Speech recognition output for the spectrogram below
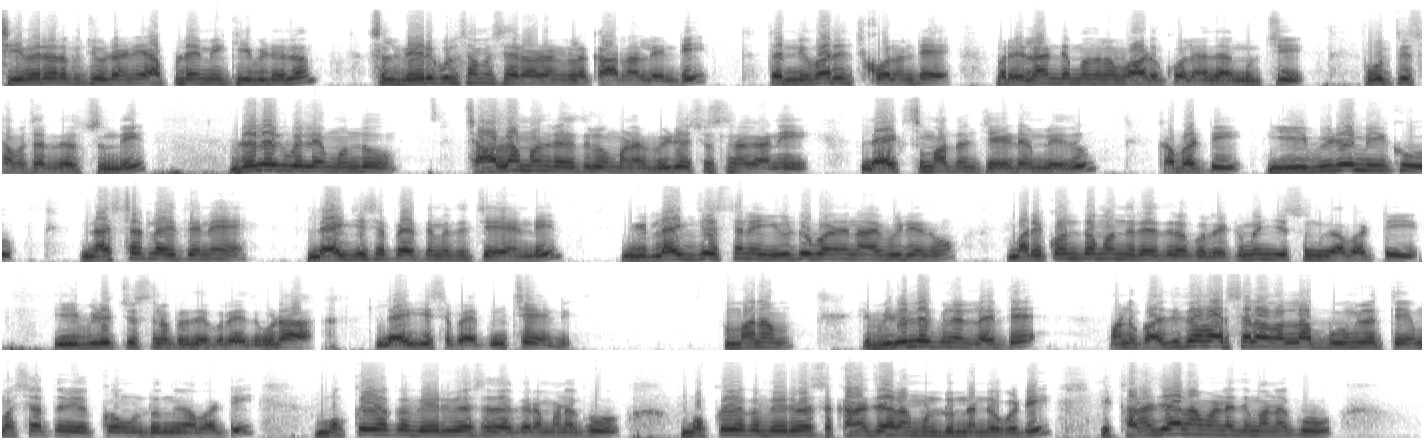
చివరి వరకు చూడండి. అప్పుడే మీకు ఈ వీడియోలో అసలు వేరుకుల సమస్య రావడానికి కారణాలు ఏంటి? దాన్ని నివారించుకోవాలంటే మరి ఎలాంటి మందులను వాడుకోవాలి దాని గురించి పూర్తి సమాచారం తెలుస్తుంది. వీడియోలోకి వెళ్ళే ముందు చాలామంది రైతులు మన వీడియో చూసినా కానీ లైక్స్ మాత్రం చేయడం లేదు. కాబట్టి ఈ వీడియో మీకు నచ్చినట్లయితేనే లైక్ చేసే ప్రయత్నం అయితే చేయండి. మీరు లైక్ చేస్తేనే యూట్యూబ్ అనే నా వీడియోను మరికొంతమంది రైతులకు రికమెండ్ చేస్తుంది కాబట్టి ఈ వీడియో చూసిన ప్రతి ఒక్క రైతు కూడా లైక్ చేసే ప్రయత్నం చేయండి. మనం ఈ వీడియోలోకి వెళ్ళినట్లయితే మనకు అధిక వర్షాల వల్ల భూమిలో తేమ శాతం ఎక్కువ ఉంటుంది కాబట్టి మొక్క యొక్క వేరువేస దగ్గర మనకు మొక్క యొక్క వేరువేస కణజాలం ఉంటుందండి ఒకటి. ఈ కణజాలం అనేది మనకు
